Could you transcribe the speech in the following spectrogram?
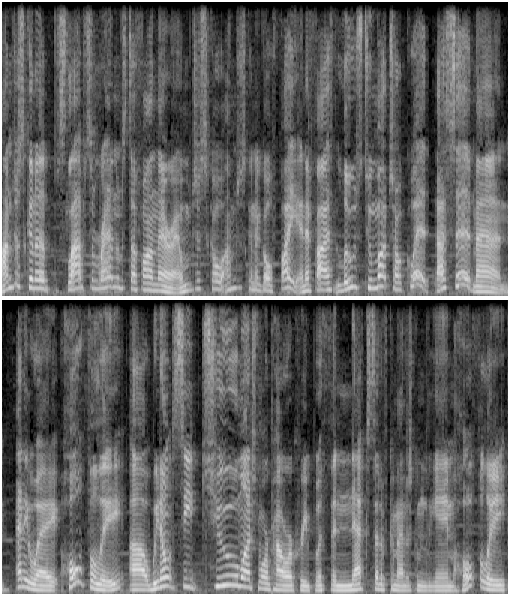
I'm just gonna slap some random stuff on there and just go I'm just gonna go fight. And if I lose too much I'll quit. That's it man. Anyway hopefully uh we don't see too much more power creep with the next set of commanders coming to the game. Hopefully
